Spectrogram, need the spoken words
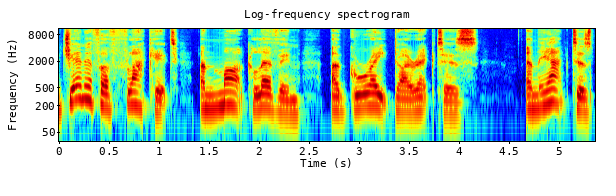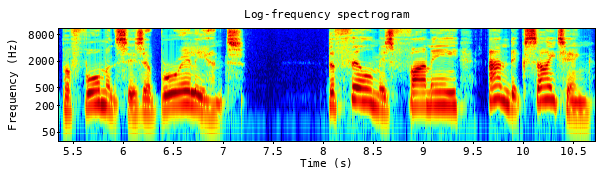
Jennifer Flackett and Mark Levin are great directors, and the actors' performances are brilliant. The film is funny and exciting.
